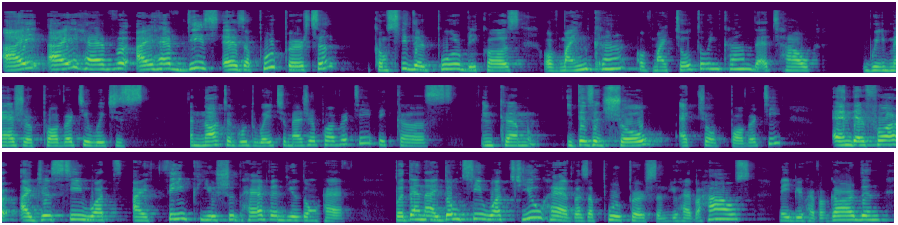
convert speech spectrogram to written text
I, I, have, I have this as a poor person, considered poor because of my income, of my total income. That's how we measure poverty, which is not a good way to measure poverty because income it doesn't show actual poverty. And therefore i just see what i think you should have and you don't have. But then i don't see what you have as a poor person. You have a house maybe you have a garden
